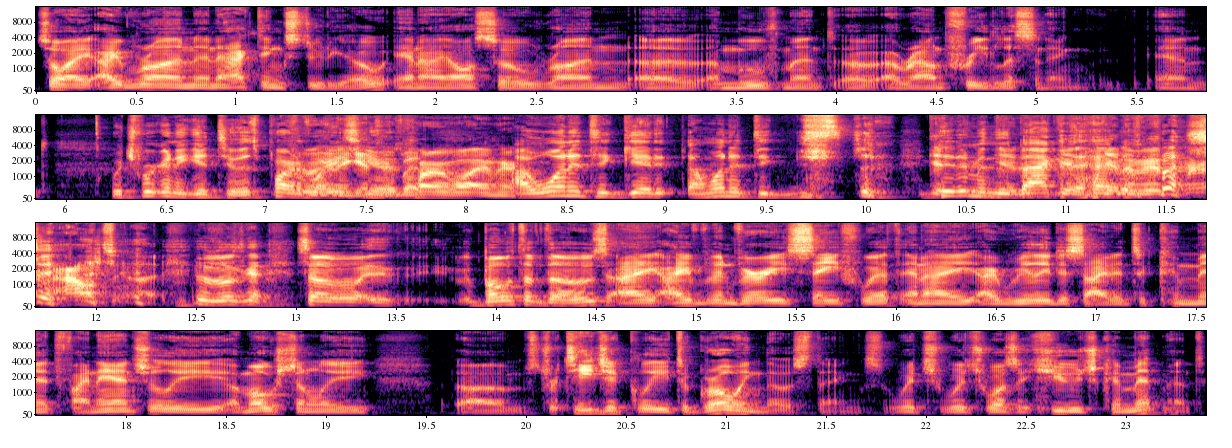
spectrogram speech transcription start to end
so I, I, run an acting studio, and I also run a, a movement uh, around free listening, and which we're going to get to. It's part of why he's here. But part of why I'm here. I wanted to get. I wanted to get, hit him in the back get, of the head. so uh, both of those I, have been very safe with, and I, I really decided to commit financially, emotionally um, strategically to growing those things, which which was a huge commitment.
